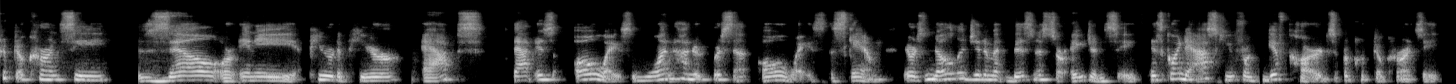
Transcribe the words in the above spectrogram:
cryptocurrency, Zelle, or any peer to peer apps, that is always 100% always a scam. There's no legitimate business or agency that's going to ask you for gift cards or cryptocurrency.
